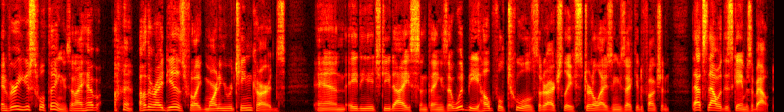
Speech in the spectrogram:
and very useful things. And I have other ideas for like morning routine cards and ADHD dice and things that would be helpful tools that are actually externalizing executive function. That's not what this game is about.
